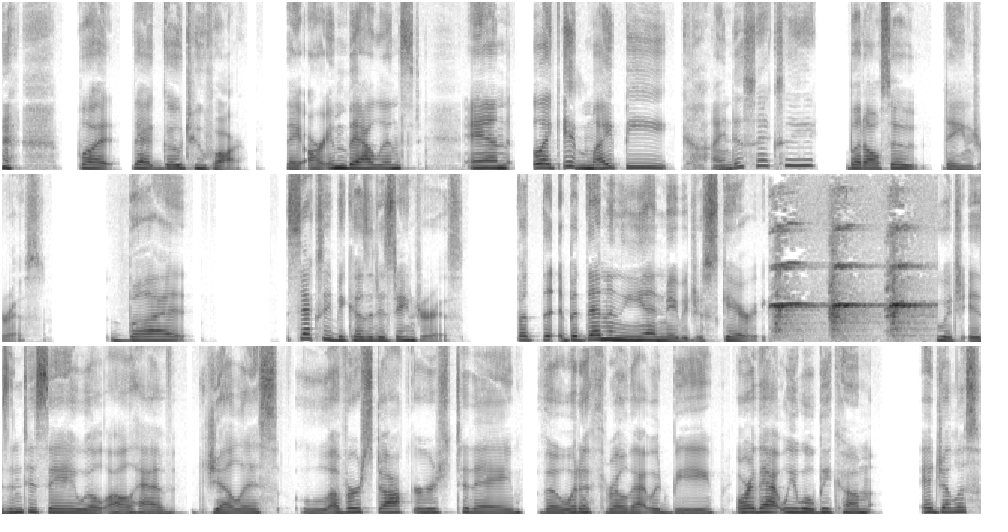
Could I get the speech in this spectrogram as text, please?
but that go too far. They are imbalanced, and like it might be kind of sexy, but also dangerous. But sexy because it is dangerous. But the, but then in the end, maybe just scary which isn't to say we'll all have jealous lover stalkers today, though what a thrill that would be, or that we will become a jealous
